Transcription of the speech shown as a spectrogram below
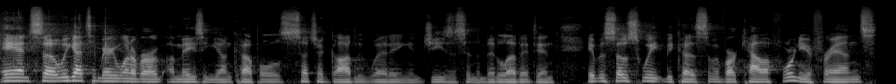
And so we got to marry one of our amazing young couples, such a godly wedding, and Jesus in the middle of it. And it was so sweet because some of our California friends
